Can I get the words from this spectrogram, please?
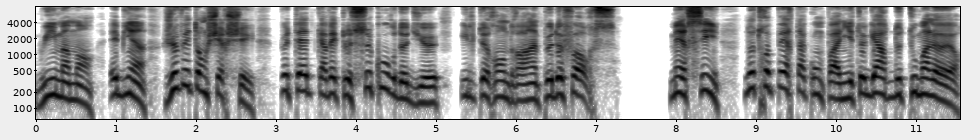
Oui, maman, eh bien, je vais t'en chercher. Peut-être qu'avec le secours de Dieu, il te rendra un peu de force. Merci, notre Père t'accompagne et te garde de tout malheur.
